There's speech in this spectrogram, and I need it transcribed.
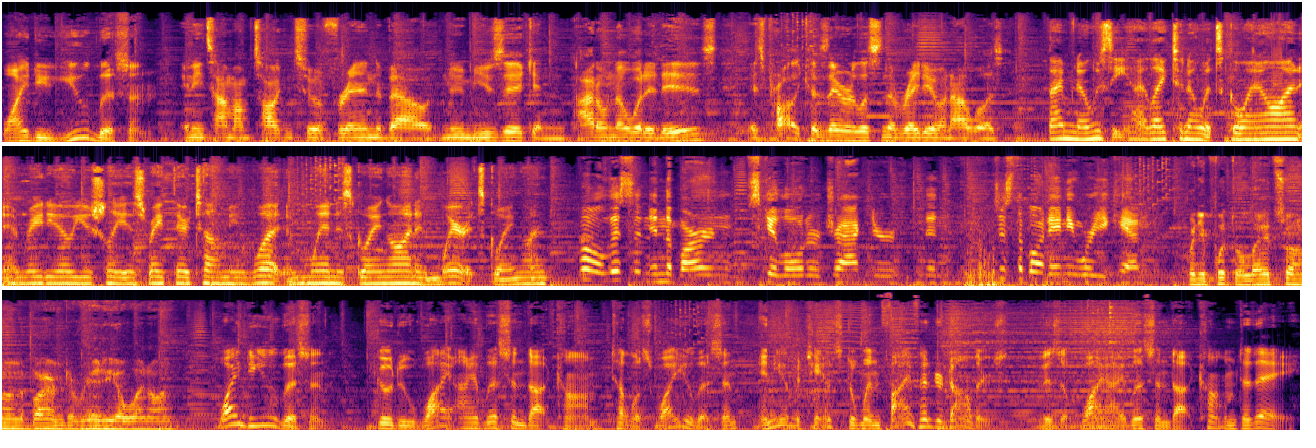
Why do you listen? Anytime I'm talking to a friend about new music and I don't know what it is, it's probably because they were listening to radio and I wasn't. I'm nosy. I like to know what's going on, and radio usually is right there telling me what and when is going on and where it's going on. Well, listen in the barn, skid loader, tractor, and just about anywhere you can. When you put the lights on on the barn, the radio went on. Why do you listen? Go to whyilisten.com, tell us why you listen, and you have a chance to win $500. Visit whyilisten.com today.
